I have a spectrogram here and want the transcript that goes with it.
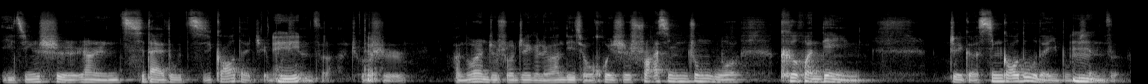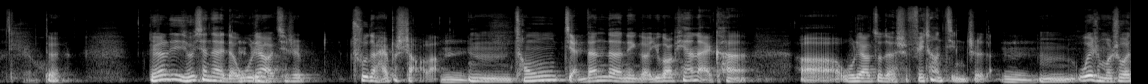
已经是让人期待度极高的这部片子了，就是很多人就说这个《流浪地球》会是刷新中国科幻电影这个新高度的一部片子，然后对《流浪地球》现在的物料其实出的还不少了。嗯从简单的那个预告片来看，呃，物料做的是非常精致的。嗯嗯，为什么说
